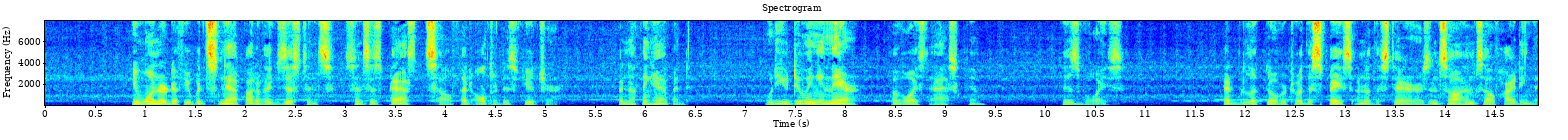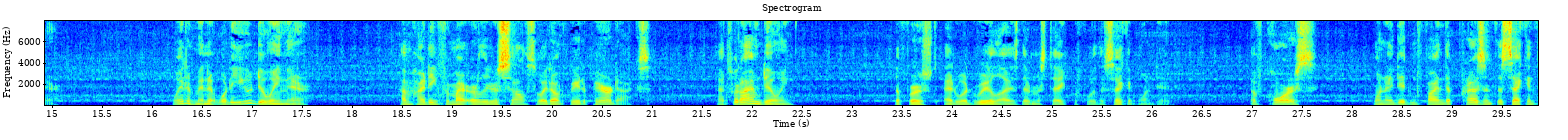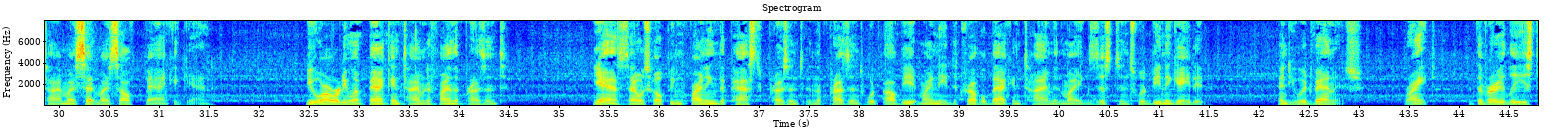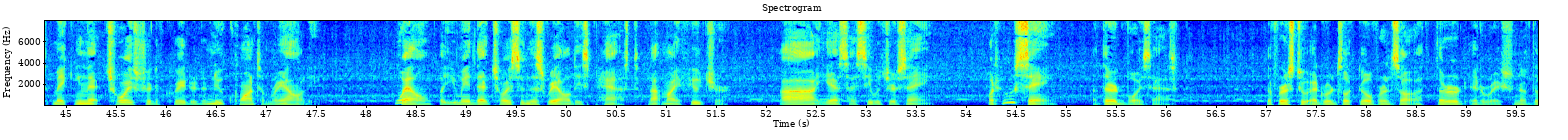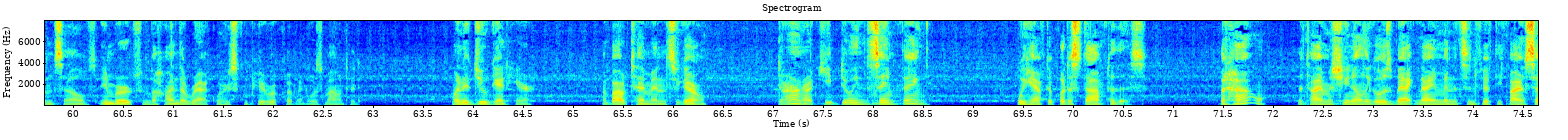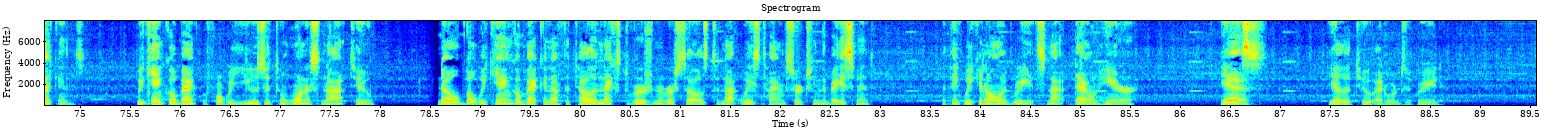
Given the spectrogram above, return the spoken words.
He wondered if he would snap out of existence since his past self had altered his future. But nothing happened. What are you doing in there? A voice asked him. His voice. Edward looked over toward the space under the stairs and saw himself hiding there. Wait a minute, what are you doing there? I'm hiding from my earlier self so I don't create a paradox. That's what I'm doing. The first Edward realized their mistake before the second one did. Of course, when I didn't find the present the second time, I sent myself back again. You already went back in time to find the present? Yes, I was hoping finding the past present in the present would obviate my need to travel back in time and my existence would be negated. And you would vanish. Right. At the very least, making that choice should have created a new quantum reality. Well, but you made that choice in this reality's past, not my future. Ah, yes, I see what you're saying. What who's saying? A third voice asked. The first two Edwards looked over and saw a third iteration of themselves emerge from behind the rack where his computer equipment was mounted. When did you get here? About ten minutes ago. Darn, I keep doing the same thing. We have to put a stop to this. But how? The time machine only goes back 9 minutes and 55 seconds. We can't go back before we use it to warn us not to. No, but we can go back enough to tell the next version of ourselves to not waste time searching the basement. I think we can all agree it's not down here. Yes, the other two Edwards agreed.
